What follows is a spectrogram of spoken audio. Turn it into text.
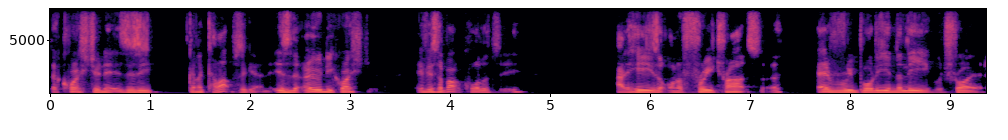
the question is, is he going to collapse again? Is the only question. If it's about quality, and he's on a free transfer, everybody in the league would try it.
